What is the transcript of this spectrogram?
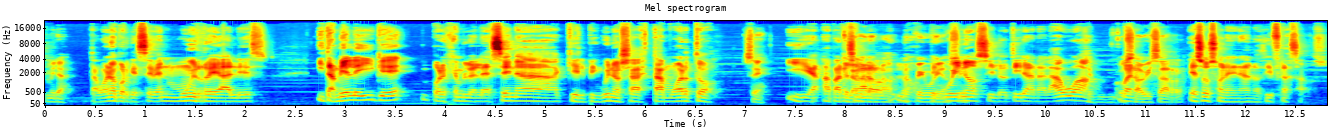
Mira. Está bueno porque se ven muy reales. Y también leí que, por ejemplo, en la escena que el pingüino ya está muerto Sí. y aparecen lo los, agarran los- los los pingüinos, pingüinos, y lo tiran al agua. Qué cosa bueno, bizarra. esos son enanos disfrazados.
